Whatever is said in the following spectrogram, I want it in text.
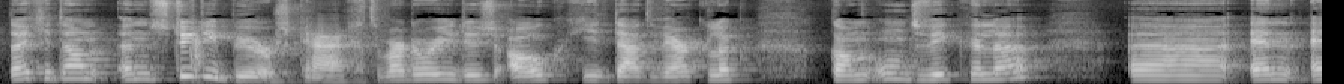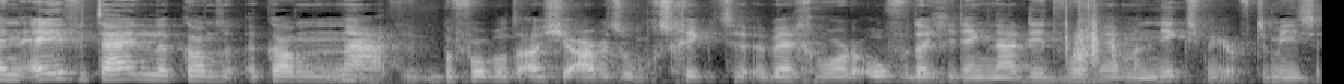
dat je dan een studiebeurs krijgt. Waardoor je dus ook je daadwerkelijk kan ontwikkelen. Uh, en, en even tijdelijk kan, kan nou, bijvoorbeeld als je arbeidsongeschikt bent geworden, of dat je denkt, nou, dit wordt helemaal niks meer. Of tenminste,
